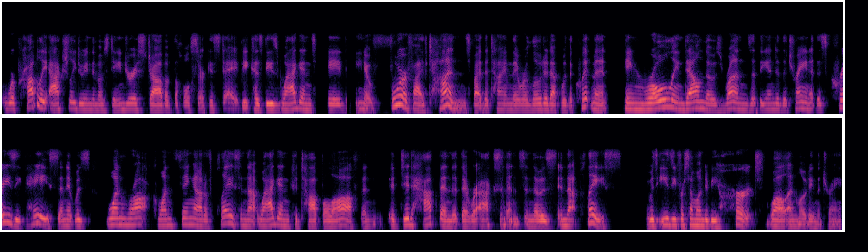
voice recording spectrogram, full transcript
were probably actually doing the most dangerous job of the whole circus day because these wagons weighed, you know, four or five tons by the time they were loaded up with equipment, came rolling down those runs at the end of the train at this crazy pace. And it was one rock, one thing out of place, and that wagon could topple off. And it did happen that there were accidents in those in that place. It was easy for someone to be hurt while unloading the train.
